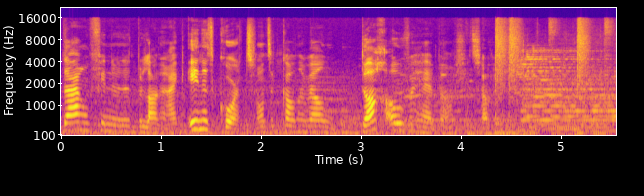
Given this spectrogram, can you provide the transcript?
daarom vinden we het belangrijk. In het kort, want ik kan er wel een dag over hebben als je het zou willen.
